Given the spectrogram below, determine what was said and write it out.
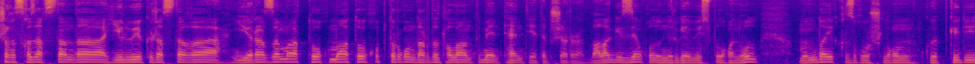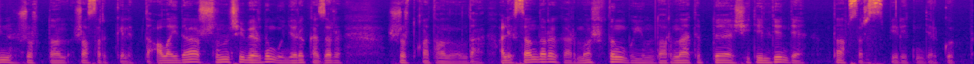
Шығыс Қазақстанда 52 жастағы ер азамат тоқыма тоқып тұрғындарды талантымен тәнті етіп жүр. Бала кезден қолөнерге әуес болған ол мұндай қызығушылығын көпке дейін жұрттан жасырып келіпті. Алайда шын шебердің өнері қазір жұртқа танылды. Александр Гармашевтың бұйымдарына тіпті шетелден де тапсырыс беретіндер көп.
